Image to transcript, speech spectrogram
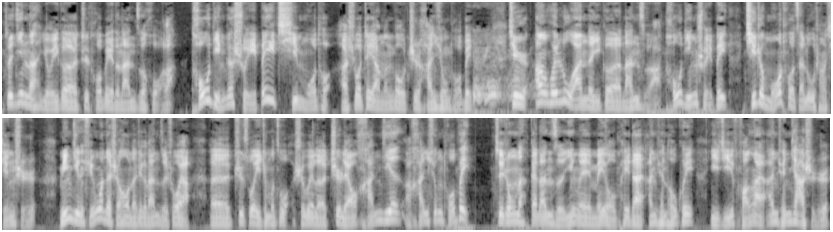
最近呢有一个治驼背的男子火了。头顶着水杯骑摩托啊，说这样能够治含胸驼背。近日，安徽六安的一个男子啊，头顶水杯骑着摩托在路上行驶。民警询问的时候呢，这个男子说呀，呃，之所以这么做，是为了治疗含肩啊、含胸驼背。最终呢，该男子因为没有佩戴安全头盔以及妨碍安全驾驶，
